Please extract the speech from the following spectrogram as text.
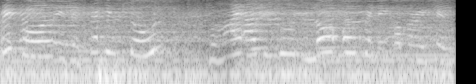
Free fall is a stepping stone to high altitude, low opening operations,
